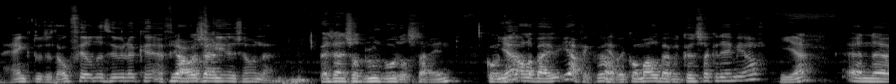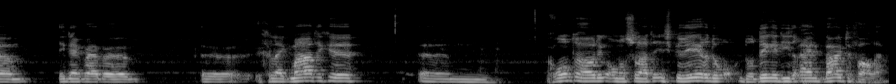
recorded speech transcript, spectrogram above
Henk doet het ook veel natuurlijk. Hè? En Ja, we zijn- en zo. Nou. Wij zijn een soort bloedbroeders daarin. Komen Ja? allebei, ja, vind ik wel. Ja. We komen allebei van de kunstacademie af. Ja? En ehm, ik denk, we hebben eh, gelijkmatige ehm, grondhouding om ons te laten inspireren door, door dingen die er eigenlijk buiten vallen.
